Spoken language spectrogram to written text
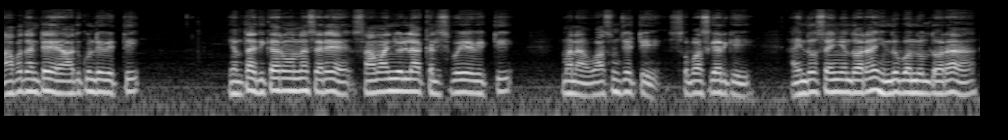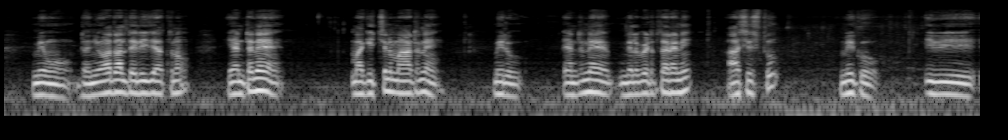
ఆపదంటే ఆదుకునే వ్యక్తి ఎంత అధికారం ఉన్నా సరే సామాన్యుల్లా కలిసిపోయే వ్యక్తి మన వాసంశెట్టి సుభాష్ గారికి హైందవ సైన్యం ద్వారా హిందూ బంధువుల ద్వారా మేము ధన్యవాదాలు తెలియజేస్తున్నాం. వెంటనే మాకు ఇచ్చిన మాటని మీరు వెంటనే నిలబెడతారని ఆశిస్తూ మీకు ఇవి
